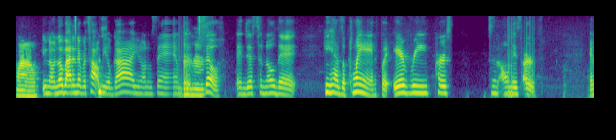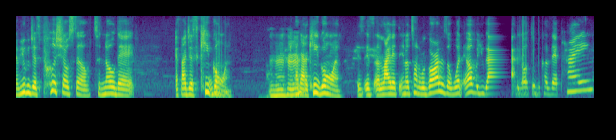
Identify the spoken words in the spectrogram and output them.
Wow. you know, nobody never taught me of God, you know what I'm saying, but Mhm. self. And just to know that He has a plan for every person on this earth. And if you can just push yourself to know that if I just keep going, Mhm. I got to keep going. It's, it's a light at the end of the tunnel, regardless of whatever you got to go through, because that pain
